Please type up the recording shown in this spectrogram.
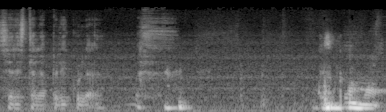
¿Será esta la película? es como.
